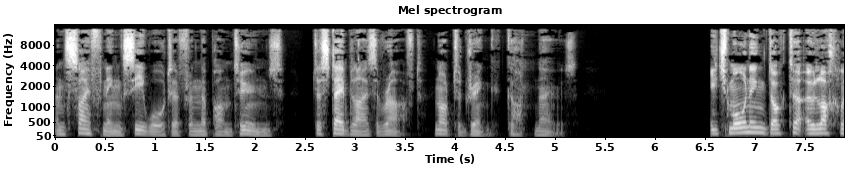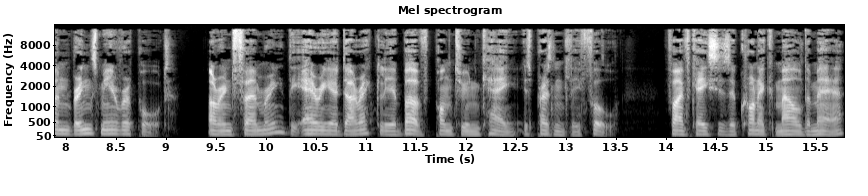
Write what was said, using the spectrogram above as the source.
and siphoning seawater from the pontoons, to stabilize the raft, not to drink, God knows. Each morning Dr. O'Loughlin brings me a report. Our infirmary, the area directly above Pontoon K, is presently full. Five cases of chronic mal de mer,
